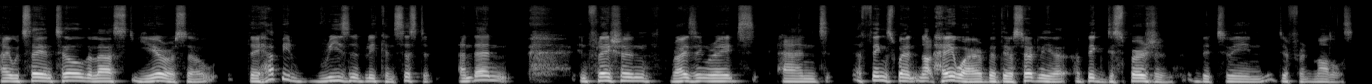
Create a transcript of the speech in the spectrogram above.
I would say until the last year or so, they have been reasonably consistent. And then inflation, rising rates, and uh, things went not haywire, but there's certainly a, a, big dispersion between different models.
